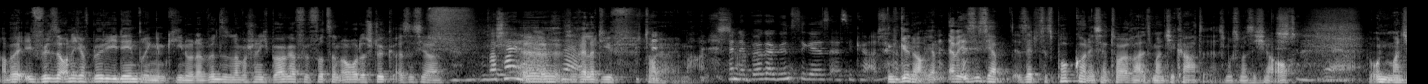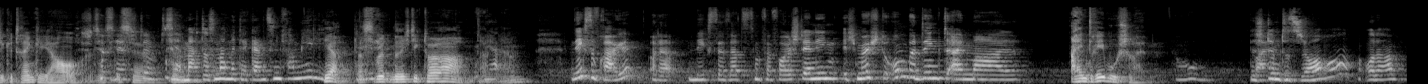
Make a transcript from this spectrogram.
Aber ich will sie auch nicht auf blöde Ideen bringen im Kino. Dann würden sie dann wahrscheinlich Burger für 14 Euro das Stück. Es ist ja, Wahrscheinlich. äh, ja. relativ teuer immer. Wenn der Burger günstiger ist als die Karte. Genau, ja. Aber es ist ja, selbst das Popcorn ist ja teurer als manche Karte. Das muss man sich ja auch. Und manche Getränke ja auch. Also das ja, ist ja, stimmt. Ja, mach das mal mit der ganzen Familie. ja, das wird ein richtig teurer Abend dann. Ja. Ja. Nächste Frage oder nächster Satz zum Vervollständigen. Ich möchte unbedingt einmal. Ein Drehbuch schreiben. Bestimmtes Genre oder?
